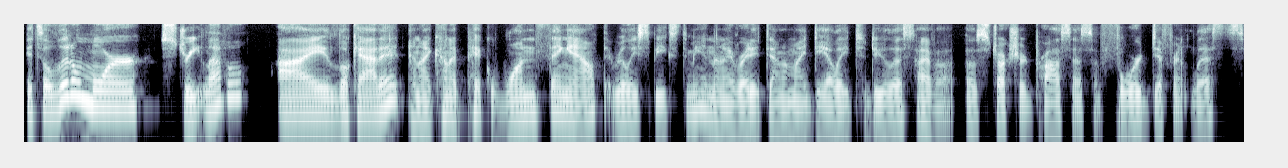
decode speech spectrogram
it's a little more street level. I look at it and I kind of pick one thing out that really speaks to me. And then I write it down on my daily to-do list. I have a, a structured process of four different lists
